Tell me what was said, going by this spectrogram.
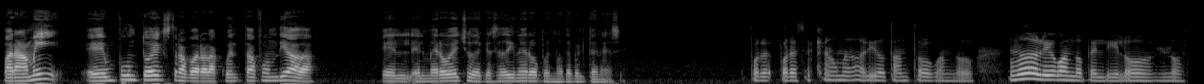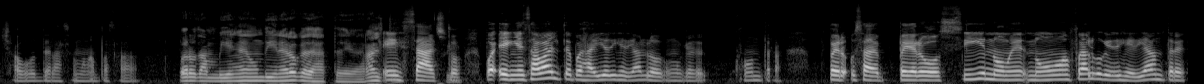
Para mí es un punto extra para las cuentas fondeadas el, el mero hecho de que ese dinero pues no te pertenece. Por, por eso es que no me ha dolido tanto cuando... No me dolió cuando perdí los, los chavos de la semana pasada. Pero también es un dinero que dejaste de ganarte. Exacto. Pues en esa parte, pues ahí yo dije, diablo, como que contra. Pero, o sea, pero sí, no me, no fue algo que yo dije, diantre,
